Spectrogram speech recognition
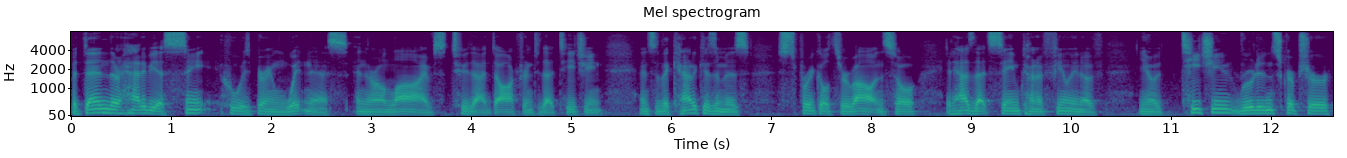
but then there had to be a saint who was bearing witness in their own lives to that doctrine, to that teaching, and so the Catechism is sprinkled throughout, and so it has that same kind of feeling of you know, teaching rooted in Scripture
